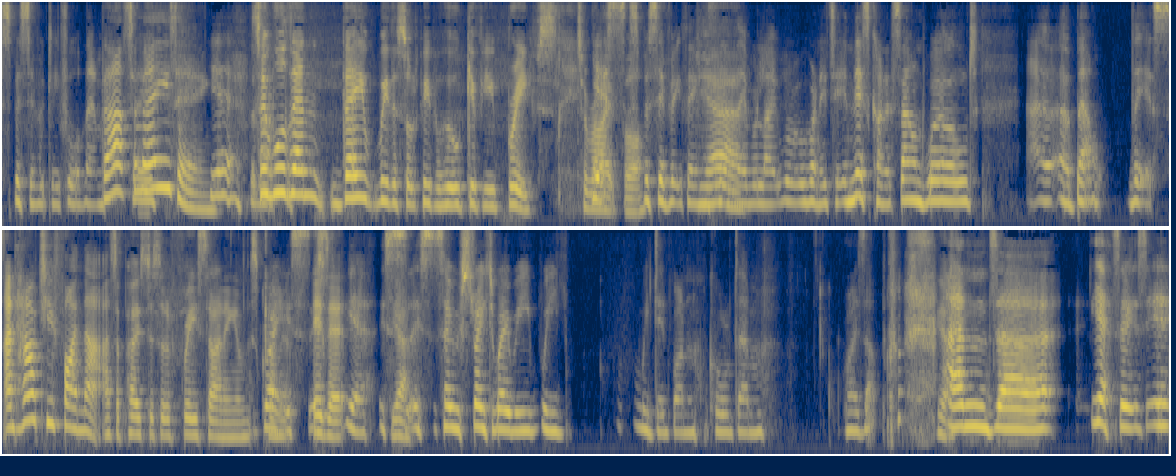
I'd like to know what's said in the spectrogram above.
specifically for them. That's So, amazing. Yeah. So will then they be the sort of people who will give you briefs to write yes, for? specific things Yeah. that they were like, we wanted to in this kind of sound world uh, about this. And how do you find that as opposed to sort of freestyling and It's great. of- It's, is it? Yeah. It's, Yeah. it's so straight away we we we did one called um, Rise Up, Yeah. and uh, yeah. So it's in,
